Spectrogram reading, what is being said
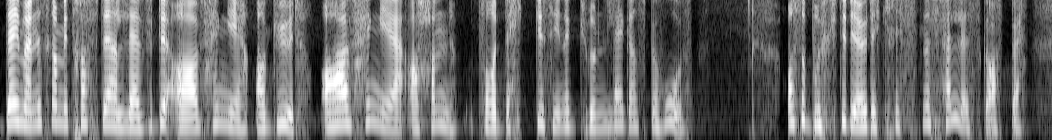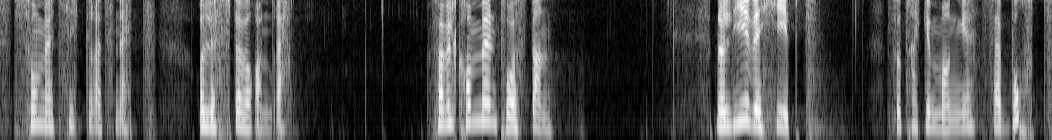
De menneskene vi traff der, levde avhengig av Gud, avhengige av Han for å dekke sine grunnleggende behov. Og så brukte de òg det kristne fellesskapet som et sikkerhetsnett og løfta hverandre. For jeg vil komme med en påstand når livet er kjipt, så trekker mange seg bort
